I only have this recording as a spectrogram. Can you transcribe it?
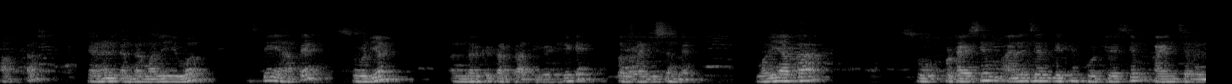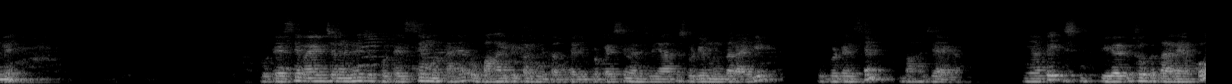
आपका चैनल के अंदर, मान हुआ, इसके यहाँ पे सोडियम अंदर की तरफ़ आती है, ठीक है? पोलराइजेशन में। वही आपका सो पोटेशियम आयन चैनल देखें पोटेशियम आयन चैनल में पोटेशियम आयन चैनल में जो पोटेशियम होता है, वो बाहर की तरफ़ निकलता है। जो पोटेशियम आयन यहाँ पे सोडियम अंदर आएगी तो पोटेशियम बाहर जाएगा। यहाँ पे इस फिगर के थ्रू बता रहे हैं आपको,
